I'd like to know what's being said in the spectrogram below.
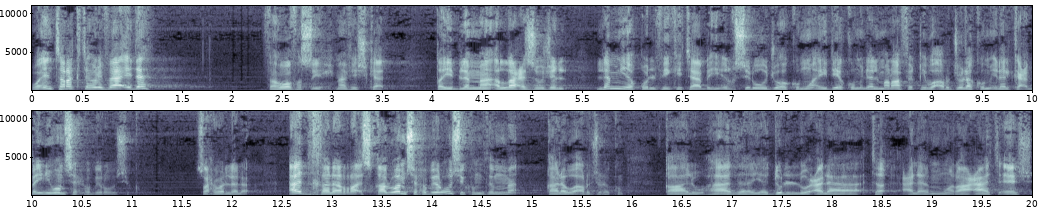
وإن تركته لفائدة فهو فصيح ما في إشكال. طيب لما الله عز وجل لم يقل في كتابه اغسلوا وجوهكم وأيديكم إلى المرافق وأرجلكم إلى الكعبين وامسحوا برؤوسكم. صح ولا لا؟ أدخل الرأس. قال وامسحوا برؤوسكم ثم قال وأرجلكم. قالوا هذا يدل على على مراعاة إيش؟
